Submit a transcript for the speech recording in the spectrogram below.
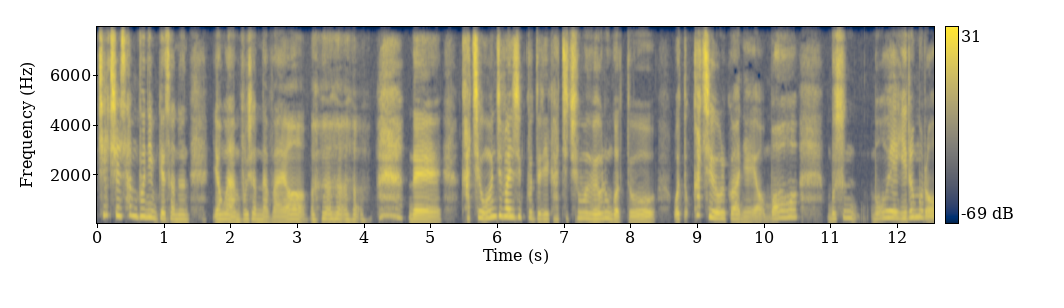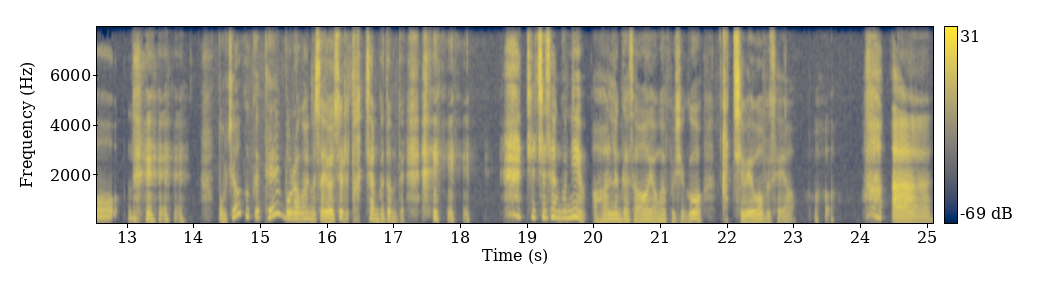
7739님께서는 영화 안 보셨나 봐요. 네. 같이 온 집안 식구들이 같이 주문 외우는 것도 뭐 똑같이 외울 거 아니에요. 뭐 무슨 뭐의 이름으로 네. 뭐죠? 그 끝에 뭐라고 하면서 열쇠를 탁 잠그던데. 7739님, 얼른 가서 영화 보시고 같이 외워보세요. 아,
